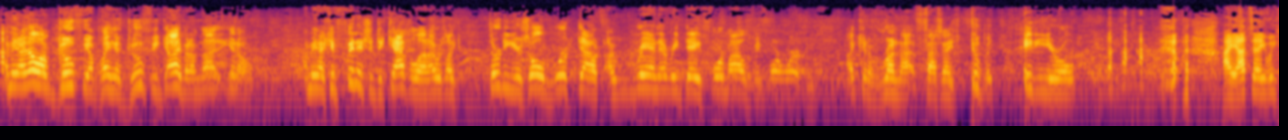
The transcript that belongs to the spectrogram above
I mean, I know I'm goofy. I'm playing a goofy guy, but I'm not. You know, I mean, I can finish a decathlon. I was like 30 years old, worked out. I ran every day four miles before work. I could have run that fast. I stupid 80 year old. Hey, I tell you, we,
